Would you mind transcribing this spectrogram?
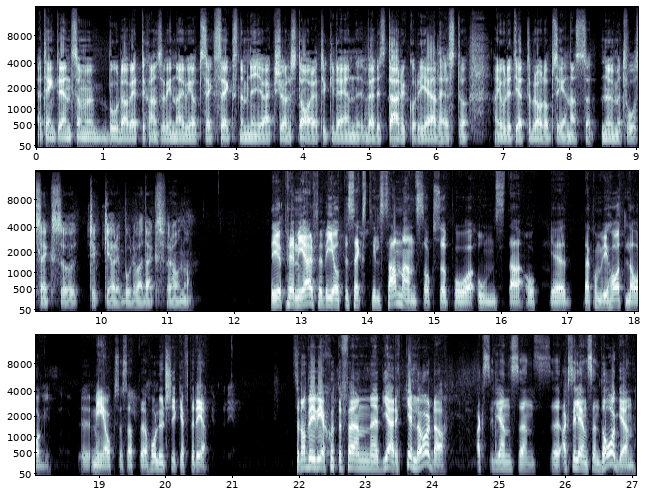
jag tänkte en som borde ha vettig chans att vinna i V866, nummer 9, Actual Star. Jag tycker det är en väldigt stark och rejäl häst och han gjorde ett jättebra lopp senast. Så att nu med 2-6 så tycker jag det borde vara dags för honom. Det är ju premiär för V86 tillsammans också på onsdag och eh, där kommer vi ha ett lag med också, så att, eh, håll utkik efter det. Sen har vi V75 eh, Bjerke lördag, Axel, Jensens, eh, Axel Jensen-dagen.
